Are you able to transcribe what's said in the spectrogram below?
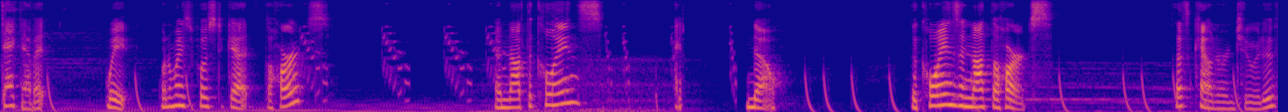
Dagnabbit. Wait, what am I supposed to get? The hearts? And not the coins? No. The coins and not the hearts. That's counterintuitive.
